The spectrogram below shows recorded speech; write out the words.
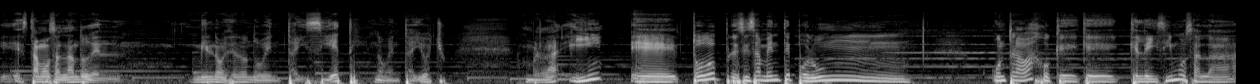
Estamos hablando del 1997, 98. ¿verdad? Y eh, todo precisamente por un un trabajo que, le hicimos a la,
